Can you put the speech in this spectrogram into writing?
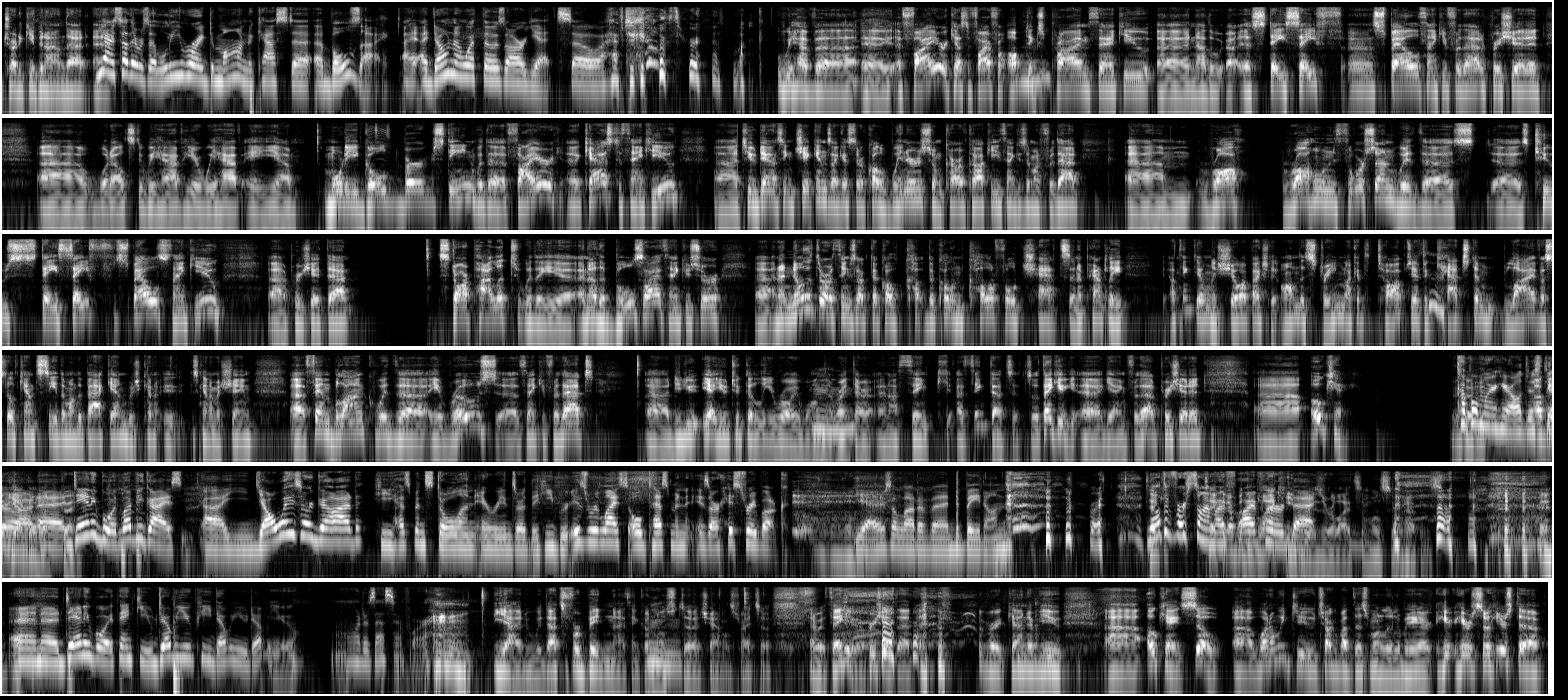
Try to keep an eye on that. yeah, I saw there was a Leroy Demond who cast a, a bullseye. I, I don't know what those are yet, so I have to go through and look. We have uh, a, a fire, a cast of fire from Optics Prime. Thank you. Uh, now the uh, a stay safe uh, spell. Thank you for that. Appreciate it. Uh, what else do we have here? We have a uh, Morty Goldbergstein with a fire uh, cast. Thank you. Uh, two dancing chickens. I guess they're called winners from Carve Cocky. Thank you so much for that. Um, Raw. Rahun Thorson with uh, uh, two stay safe spells. Thank you. Uh, appreciate that. Star Pilot with a uh, another bullseye. Thank you, sir. Uh, and I know that there are things like they call co- they call them colorful chats, and apparently. I think they only show up actually on the stream, like at the top. So you have to catch them live. I still can't see them on the back end, which kind of is kind of a shame. Uh, Femme Blanc with uh, a rose. Uh, thank you for that. Uh, did you? Yeah, you took the Leroy one right there, and I think I think that's it. So thank you, uh, gang, for that. Appreciate it. Uh, okay. We couple more here. I'll just Okay, throw yeah, out. go ahead, uh. Danny Boyd, love you guys. Uh, Yahweh's our God. He has been stolen. Aryans are the Hebrew Israelites. Old Testament is our history book. yeah, there's a lot of uh, debate on that. right. Not the first time I've, I've heard Hebrew that. Israelites, and we'll see what happens. And uh, Danny Boy, thank you. WPWW. What does that stand for? Yeah, that's forbidden, I think, on most Mm-hmm. uh, channels, right? So, anyway, thank you. Appreciate that. Very kind of you. Uh, okay, so uh, why don't we do talk about this one a little bit here? Here, here so here's the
